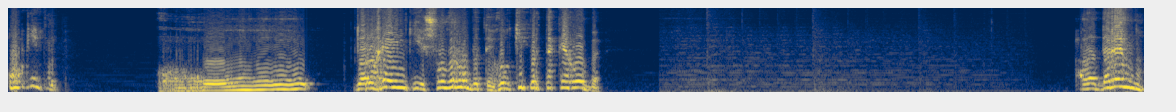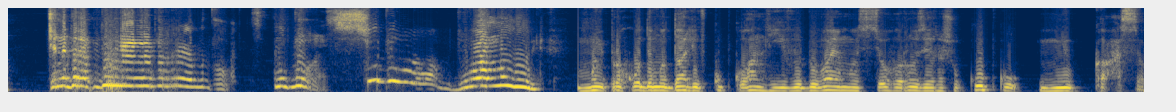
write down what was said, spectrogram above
О, Дорогенький, що ви робите? Голкіпер таке робить. Але даремно! Чи не даремно? Сюди! 2-0! Ми проходимо далі в Кубку Англії і вибиваємо з цього розіграшу Кубку Ньюкасл.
